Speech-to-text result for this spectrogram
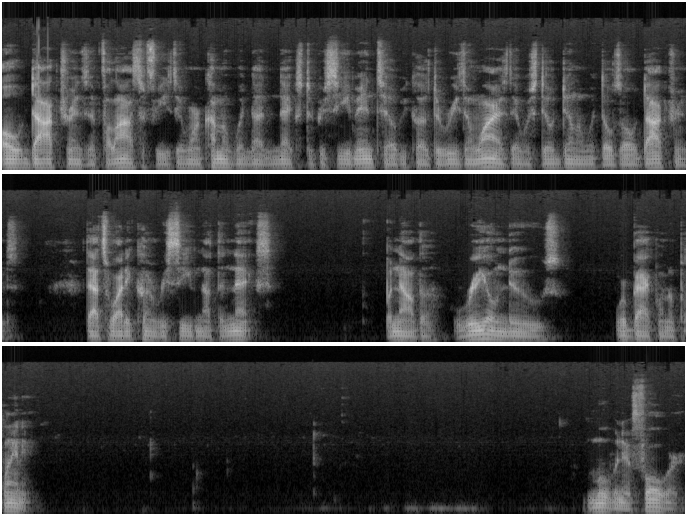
old doctrines and philosophies. They weren't coming with nothing next to receive intel because the reason why is they were still dealing with those old doctrines. That's why they couldn't receive nothing next. But now the real news, we're back on the planet. Moving it forward.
